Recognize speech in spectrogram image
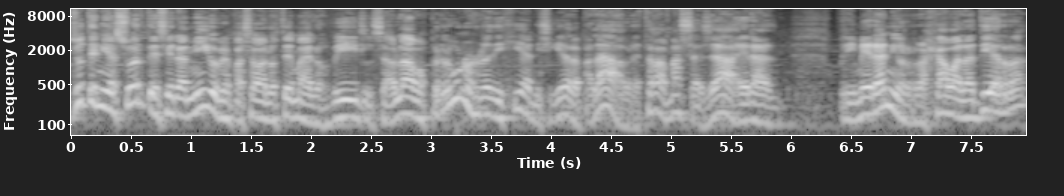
Yo tenía suerte de ser amigo, me pasaba los temas de los Beatles, hablábamos, pero algunos no dijían ni siquiera la palabra, estaba más allá, era primer año, rajaba la tierra.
